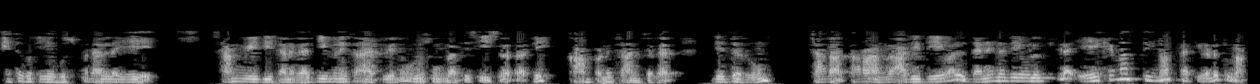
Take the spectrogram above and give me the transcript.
එතකොට මේ හුස්ම රැල්ලේ සංවේදී තන වැඩිම නිසා ඇති වෙන උණුසුම් ගති, සීසල ගති, කම්පන චංචල, දෙදරුම්, චර තරංග ආදී දේවල් දැනෙන දේවල් කියලා ඒකෙමත් තියෙනවා පැතිකඩ තුනක්.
